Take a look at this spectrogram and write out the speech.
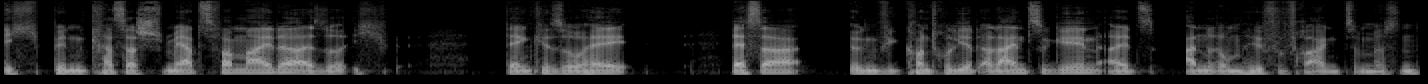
ich bin ein krasser Schmerzvermeider. Also ich denke so, hey, besser irgendwie kontrolliert allein zu gehen, als andere um Hilfe fragen zu müssen.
